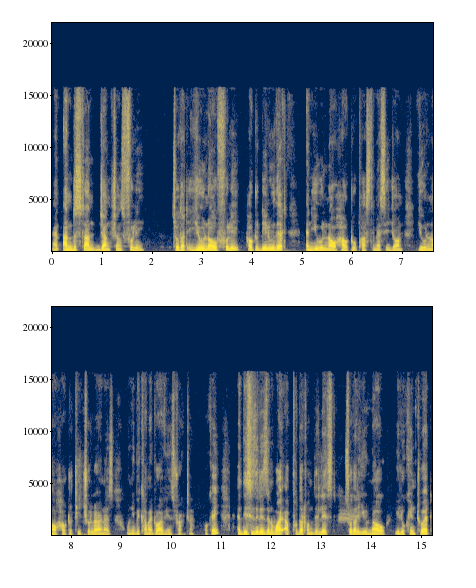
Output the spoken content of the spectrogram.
and understand junctions fully so that you know fully how to deal with it and you will know how to pass the message on. You will know how to teach your learners when you become a driving instructor. Okay. And this is the reason why I put that on the list so that you know, you look into it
